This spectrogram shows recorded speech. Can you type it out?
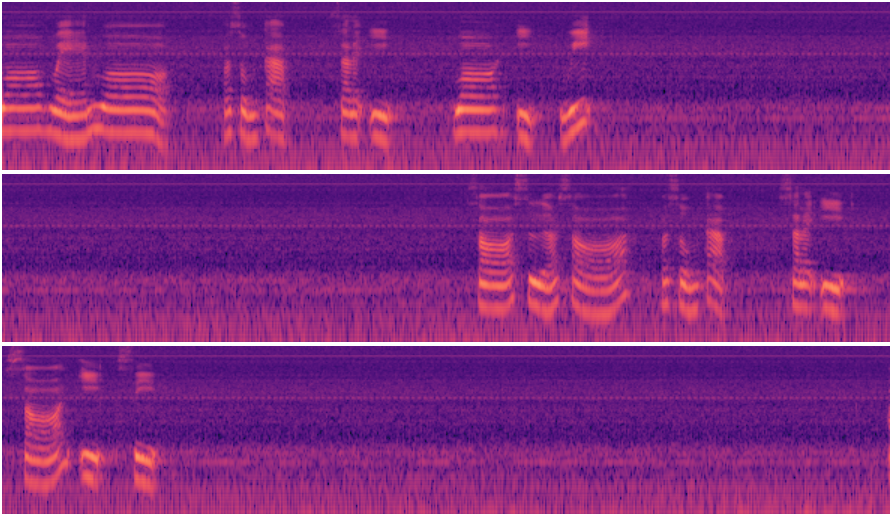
วอแหวนวอ ผสมกับสระอิ วออิวิ สอเสือสอ ผสมกับสระอิ สออิสิอ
